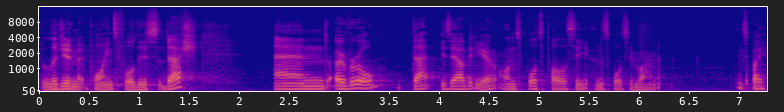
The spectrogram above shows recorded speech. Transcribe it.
legitimate points for this dash. And overall, that is our video on sports policy and the sports environment. Thanks, bye.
